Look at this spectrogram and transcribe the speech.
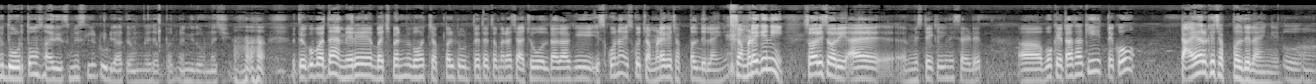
मैं दौड़ता हूँ शायद इसमें इसलिए टूट जाते होंगे चप्पल में नहीं दौड़ना चाहिए। तेरे को पता है मेरे बचपन में बहुत चप्पल टूटते थे तो मेरा चाचू बोलता था कि इसको ना इसको चमड़े के चप्पल दिलाएँगे। चमड़े के नहीं sorry sorry I mistakenly said it वो कहता था कि तेरे को टायर के चप्पल दिलाएँगे। हाँ।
